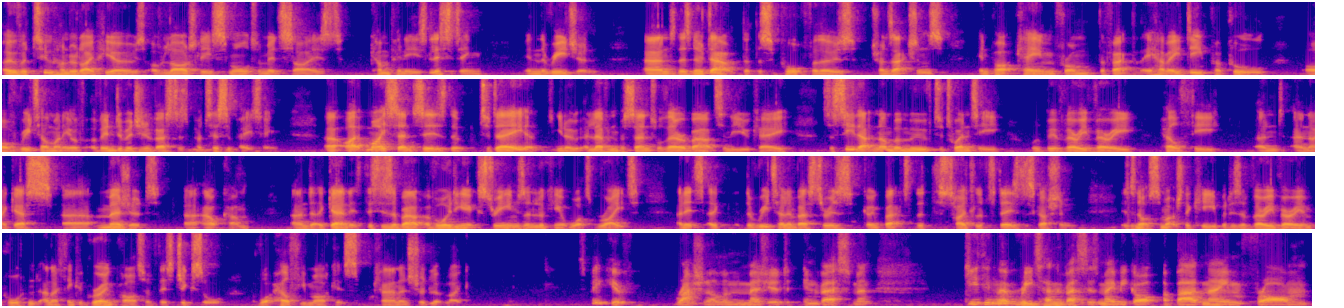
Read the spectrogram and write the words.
over 200 IPOs of largely small to mid-sized companies listing in the region, and there's no doubt that the support for those transactions, in part, came from the fact that they have a deeper pool of retail money of, of individual investors participating. Uh, I, my sense is that today, you know, 11% or thereabouts in the UK, to see that number move to 20 would be a very, very healthy and, and I guess, uh, measured uh, outcome. And again, this is about avoiding extremes and looking at what's right. And it's a, the retail investor is going back to the, the title of today's discussion is not so much the key, but is a very, very important and I think a growing part of this jigsaw of what healthy markets can and should look like. Speaking of rational and measured investment. Do you think that retail investors maybe got a bad name from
